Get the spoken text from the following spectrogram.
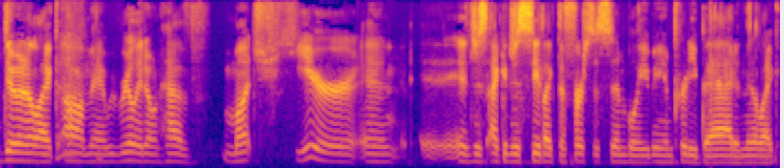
doing it like, oh man, we really don't have much here, and it just I could just see like the first assembly being pretty bad, and they're like,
